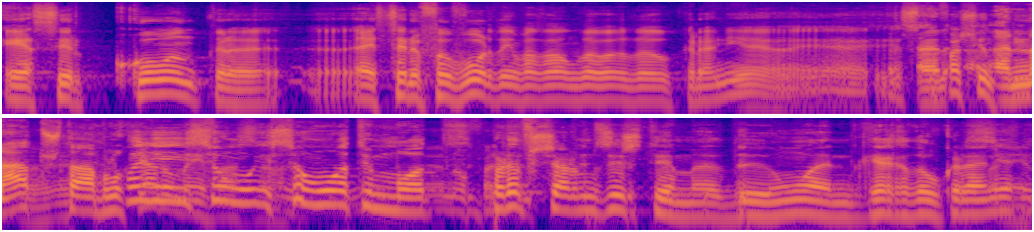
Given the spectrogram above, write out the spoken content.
é ser contra, é ser a favor da invasão da, da Ucrânia, é, isso não faz sentido. A NATO é? está a bloquear Olha, uma isso é, um, isso é um ótimo mote para fecharmos este tema de um ano de guerra da Ucrânia,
